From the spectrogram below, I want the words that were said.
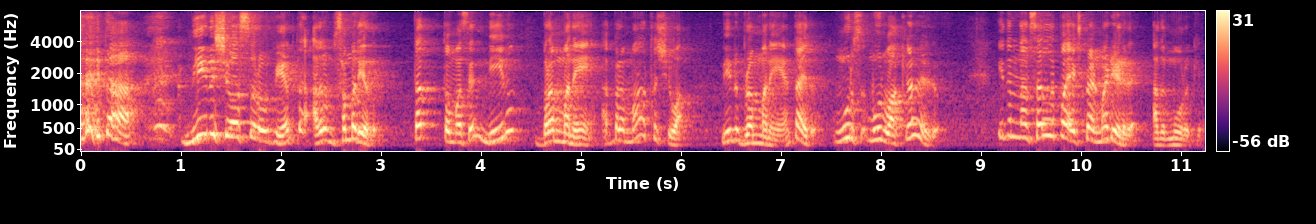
ಆಯ್ತಾ? ನೀನು ಶಿವಸ್ವರೂಪಿ ಅಂತ ಅದರ ಸಮ್ಮರಿ ಅದು. ತತ್ ತೊಮಸೆ ನೀನು ಬ್ರಹ್ಮನೇ. ಅಬ್ರಹ್ಮ ಬ್ರಹ್ಮ ಅಥವಾ ಶಿವ? ನೀನು ಬ್ರಹ್ಮನೇ ಅಂತ ಆಯಿತು ಮೂರು ಮೂರು ವಾಕ್ಯಗಳು ಹೇಳಿದ್ರು. ಇದನ್ನು ನಾನು ಸ್ವಲ್ಪ ಎಕ್ಸ್ಪ್ಲೈನ್ ಮಾಡಿ ಹೇಳಿದೆ ಅದು ಮೂರಕ್ಕೆ.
